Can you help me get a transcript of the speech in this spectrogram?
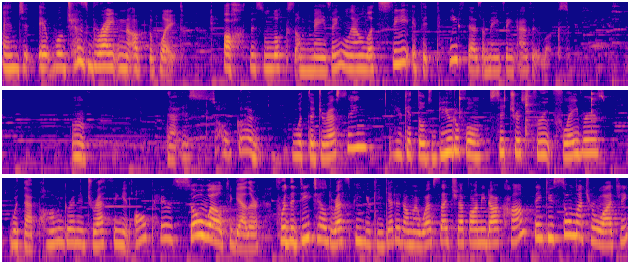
and it will just brighten up the plate. Oh, this looks amazing. Now let's see if it tastes as amazing as it looks. Mmm. That is so good. With the dressing, you get those beautiful citrus fruit flavors with that pomegranate dressing. It all pairs so well together. For the detailed recipe, you can get it on my website, chefani.com. Thank you so much for watching.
